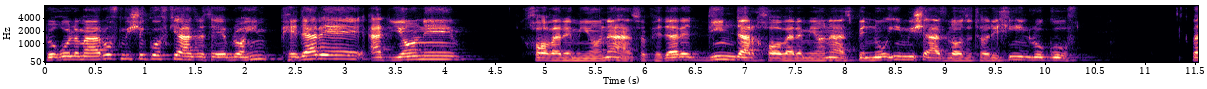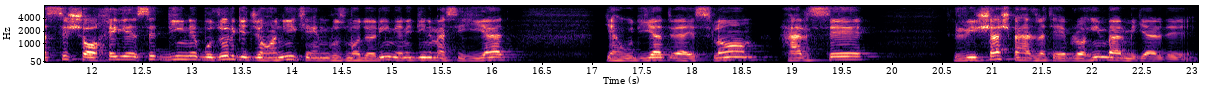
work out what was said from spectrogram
به قول معروف میشه گفت که حضرت ابراهیم پدر ادیان خاور میانه است و پدر دین در خاور میانه است. به نوعی میشه از لحاظ تاریخی این رو گفت. و سه شاخه سه دین بزرگ جهانی که امروز ما داریم یعنی دین مسیحیت یهودیت و اسلام هر سه ریشش به حضرت ابراهیم برمیگرده.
